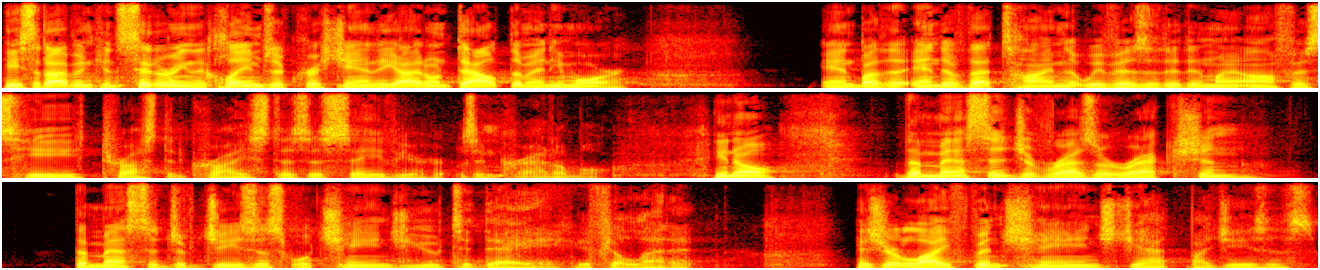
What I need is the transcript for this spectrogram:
He said, I've been considering the claims of Christianity. I don't doubt them anymore. And by the end of that time that we visited in my office, he trusted Christ as his Savior. It was incredible. You know, the message of resurrection, the message of Jesus will change you today if you'll let it. Has your life been changed yet by Jesus?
